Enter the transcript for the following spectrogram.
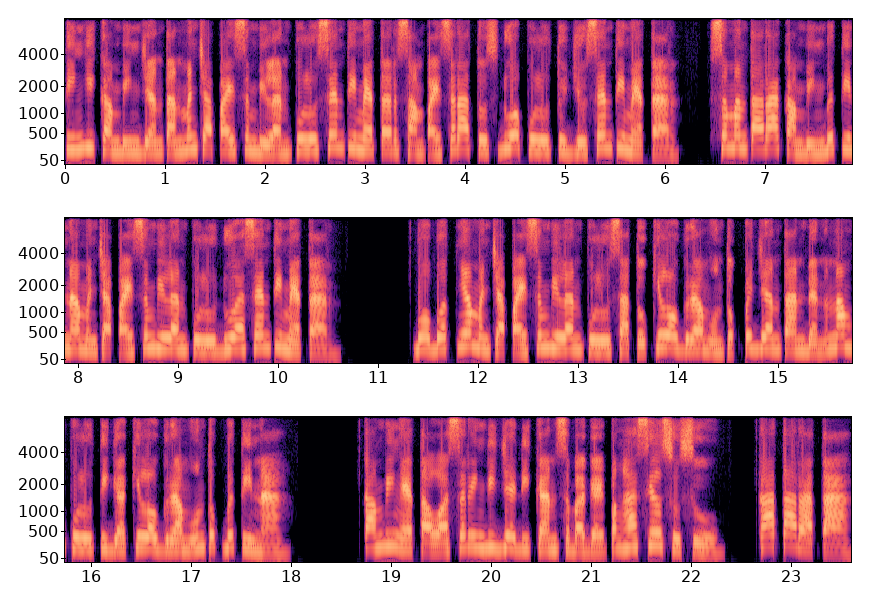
Tinggi kambing jantan mencapai 90 cm sampai 127 cm, sementara kambing betina mencapai 92 cm. Bobotnya mencapai 91 kg untuk pejantan dan 63 kg untuk betina. Kambing etawa sering dijadikan sebagai penghasil susu. Rata-rata,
